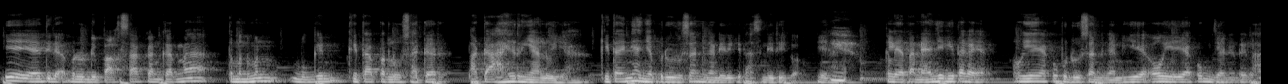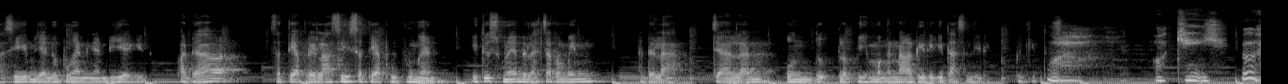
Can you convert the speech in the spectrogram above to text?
Iya ya, tidak perlu dipaksakan karena teman-teman mungkin kita perlu sadar pada akhirnya lo ya, kita ini hanya berurusan dengan diri kita sendiri kok. Ya. Yeah. Kelihatannya aja kita kayak, oh iya aku berurusan dengan dia, oh iya aku menjalin relasi, menjalin hubungan dengan dia gitu. Padahal setiap relasi, setiap hubungan itu sebenarnya adalah cermin, adalah jalan untuk lebih mengenal diri kita sendiri. Begitu. Wow Oke, okay. uh,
